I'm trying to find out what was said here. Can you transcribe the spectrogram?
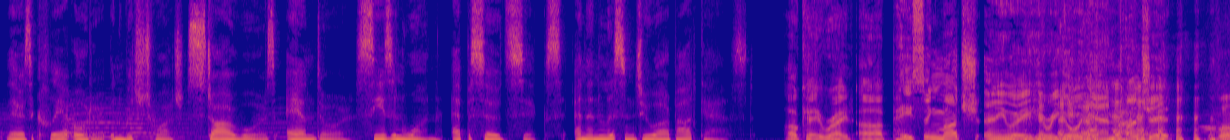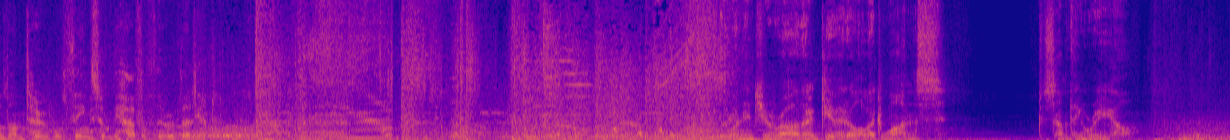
There's a clear order in which to watch Star Wars Andor Season 1, Episode 6, and then listen to our podcast. Okay, right. Uh, pacing much? Anyway, here we go again. Punch it. We've all done terrible things on behalf of the rebellion. Wouldn't you rather give it all at once to something real?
